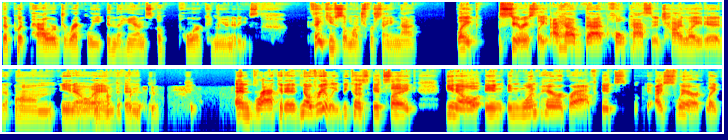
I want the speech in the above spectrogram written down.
that put power directly in the hands of poor communities. Thank you so much for saying that. Like, seriously, I have that whole passage highlighted, um, you know, and, and, and bracketed no really because it's like you know in in one paragraph it's i swear like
